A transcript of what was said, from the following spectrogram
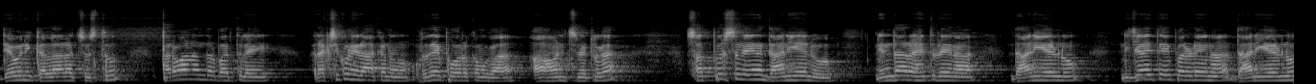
దేవుని కల్లారా చూస్తూ పరమానంద భర్తులై రక్షకుని రాకను హృదయపూర్వకముగా ఆహ్వానించినట్లుగా సత్పురుషుడైన దానియేలు నిందారహితుడైన దానియేలును నిజాయితీపరుడైన దానియేలును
